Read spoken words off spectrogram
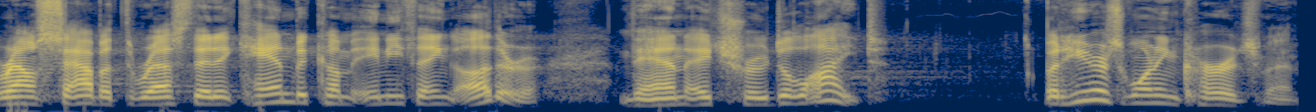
around Sabbath rest that it can become anything other than a true delight. But here's one encouragement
